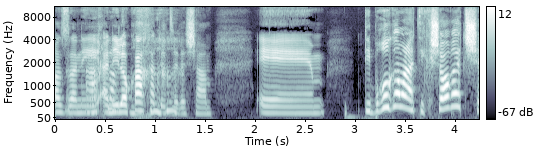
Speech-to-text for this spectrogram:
אז אני, אני לוקחת את זה לשם. Uh, דיברו גם על התקשורת ש...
